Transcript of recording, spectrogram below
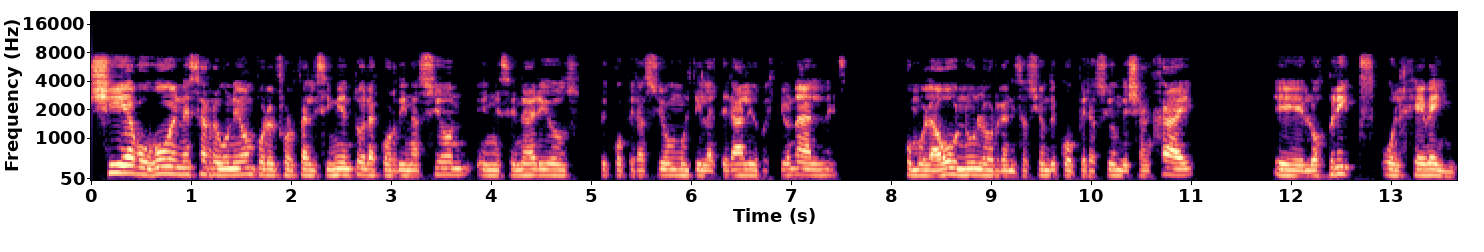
Xi abogó en esa reunión por el fortalecimiento de la coordinación en escenarios de cooperación multilateral y regionales, como la ONU, la Organización de Cooperación de Shanghai, eh, los BRICS o el G20.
